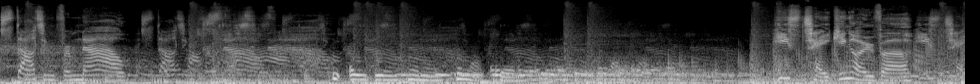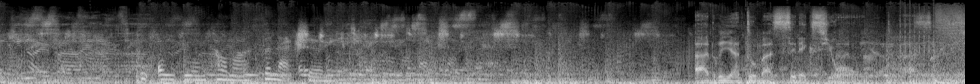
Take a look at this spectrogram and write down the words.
Starting from now. Starting from now. The Adrian Thomas selection. He's taking over. He's taking over. The Adrian Thomas selection. Adrien Thomas sélection.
